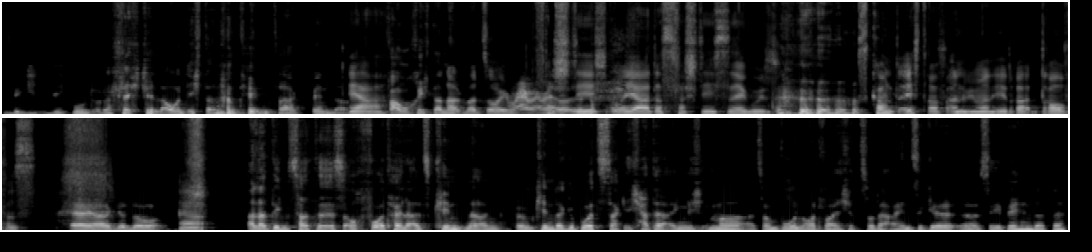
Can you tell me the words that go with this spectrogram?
wie, wie gut oder schlecht gelaunt ich dann an dem Tag bin, da Ja, fauche ich dann halt mal so. verstehe ich. Oh ja, das verstehe ich sehr gut. Es kommt echt drauf an, wie man eh dra drauf ist. ja, ja, genau. Ja. Allerdings hatte es auch Vorteile als Kind, ne, beim Kindergeburtstag. Ich hatte eigentlich immer, also am Wohnort war ich jetzt so der einzige äh, Sehbehinderte.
